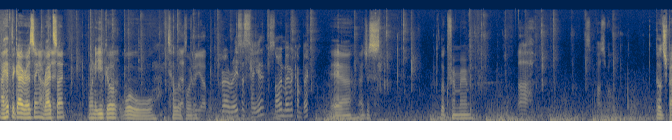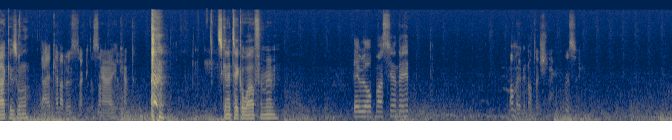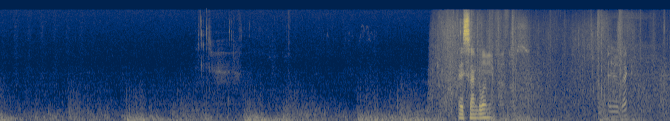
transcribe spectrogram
I hit the guy resing, Yeah, right dead. side. One ego. Whoa, he teleported. Do I raise a sail? Snowy, maybe come back? Yeah, I just look for Merm. Ah, it's impossible. Bilge back as well. Nah, I cannot raise a There's Yeah, something. you can't. It's gonna take a while for him. They will open us here and they hit. Or maybe not actually. We'll see. They send one. Uh, Yeah, God knows. Are you back?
